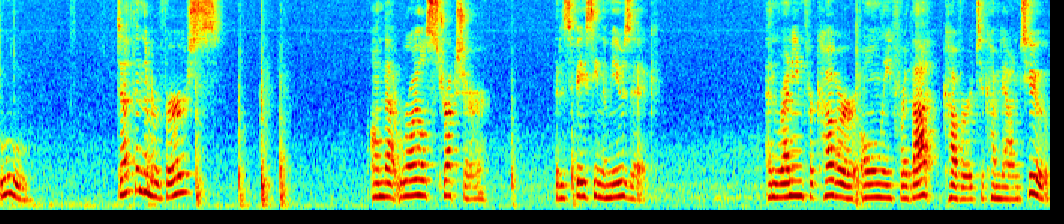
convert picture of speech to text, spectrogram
Ooh. Death in the reverse on that royal structure that is facing the music and running for cover only for that cover to come down too.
